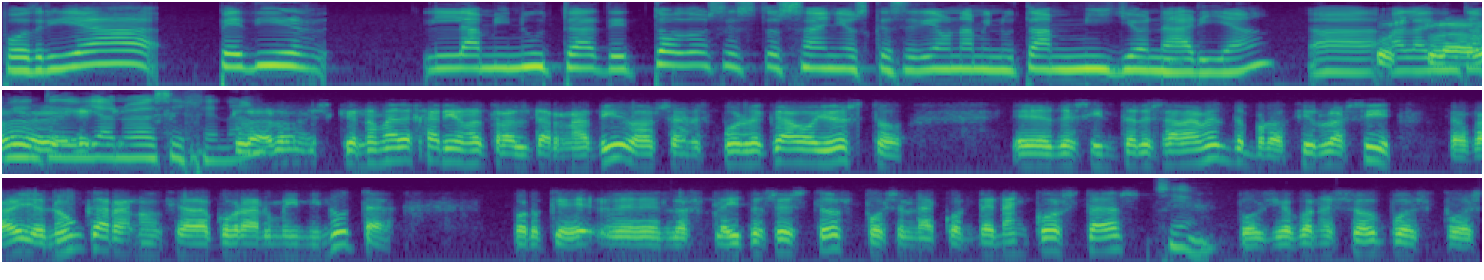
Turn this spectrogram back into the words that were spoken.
podría pedir la minuta de todos estos años, que sería una minuta millonaria, pues al Ayuntamiento de Villanueva Sigena? Claro, es que no me dejarían otra alternativa. O sea, después de que hago yo esto desinteresadamente, por decirlo así, pero claro, yo nunca he renunciado a cobrar mi minuta porque eh, los pleitos estos, pues en la condena en costas, pues yo con eso, pues, pues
